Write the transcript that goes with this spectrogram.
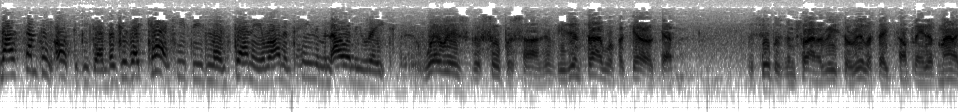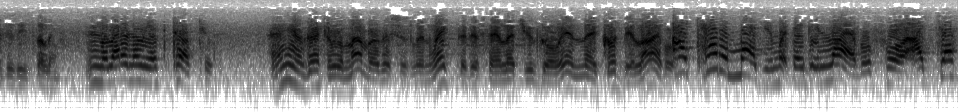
Now, something ought to be done because I can't keep these men standing around and paying them an hourly rate. Uh, where is the super, Sergeant? He's inside with Vaquero, Captain. The super's been trying to reach the real estate company that manages these buildings. Mm, well, I don't know who he has to talk to. And you've got to remember, Mrs. Linwick, that if they let you go in, they could be liable. I can't imagine what they'd be liable for. I'd just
